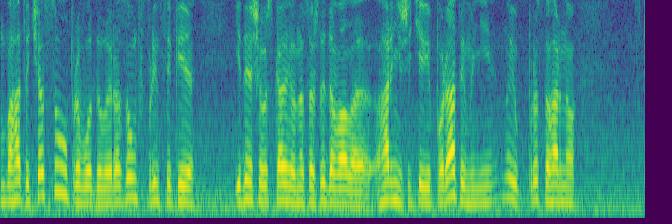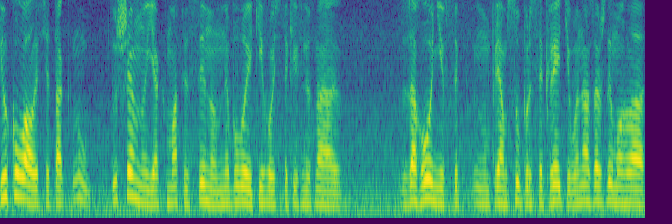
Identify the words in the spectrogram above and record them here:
Багато часу проводили разом, в принципі, єдине, що ви сказали, вона завжди давала гарні життєві поради мені, ну і просто гарно спілкувалися так, ну, душевно, як мати з сином, не було якихось таких, не знаю, загонів, сек- ну, прям суперсекретів. Вона завжди могла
